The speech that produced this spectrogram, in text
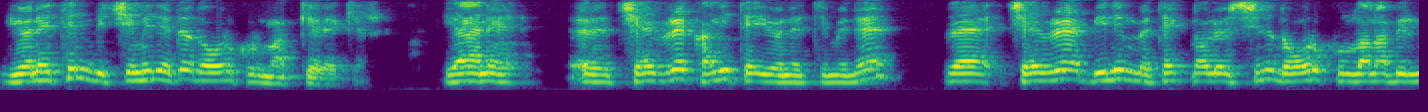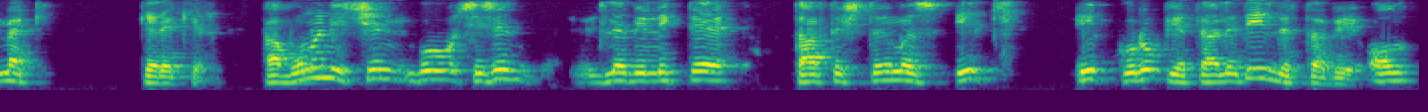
yönetim biçimini de doğru kurmak gerekir. Yani e, çevre kalite yönetimini ve çevre bilim ve teknolojisini doğru kullanabilmek gerekir. Ha bunun için bu sizinle birlikte tartıştığımız ilk ilk grup yeterli değildir tabii. O,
